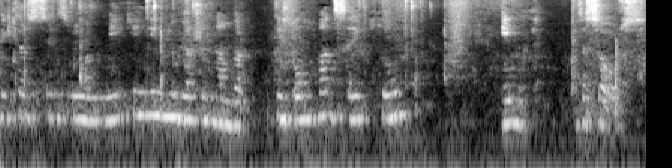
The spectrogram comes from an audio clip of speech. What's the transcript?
Because since we're making a number, is old one saved too in the source?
